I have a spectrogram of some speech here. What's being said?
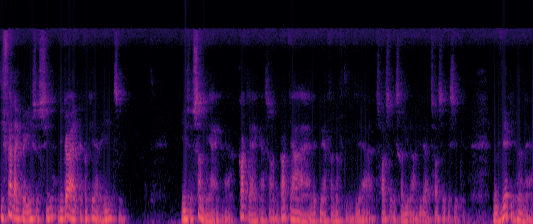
De fatter ikke, hvad Jesus siger. De gør alt det forkerte hele tiden. Jesus, sådan vil jeg ikke være. Godt, jeg ikke er sådan. Godt, jeg er lidt mere fornuftig end de der tossede israelitter og de der tossede disciple. Men virkeligheden er,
